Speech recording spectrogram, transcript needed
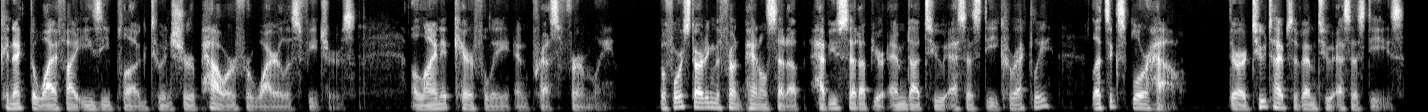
Connect the Wi-Fi EZ plug to ensure power for wireless features. Align it carefully and press firmly. Before starting the front panel setup, have you set up your M.2 SSD correctly? Let's explore how. There are two types of M2 SSDs,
